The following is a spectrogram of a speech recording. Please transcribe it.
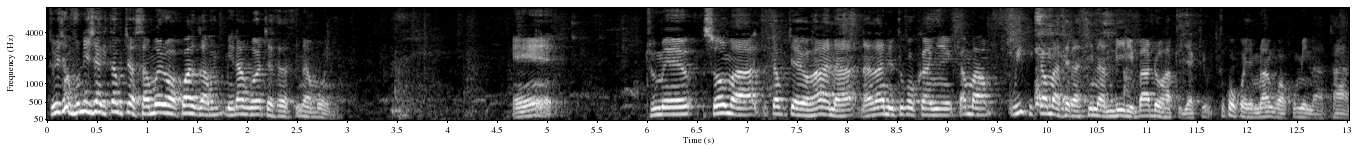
tulishafundisha kitabu cha Samuel wa kwanza milango yote 31 eh Tumesoma kitabu cha Yohana nadhani tuko kwenye kama wiki kama 32 bado hatuja tuko kwenye mlango wa 15.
